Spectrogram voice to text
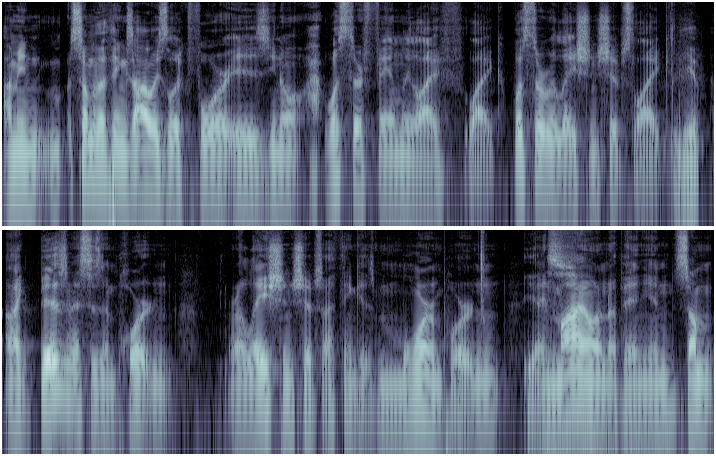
I mean, some of the things I always look for is, you know, what's their family life like? What's their relationships like? Yep. Like business is important. Relationships, I think, is more important Yes. in my own opinion. Some,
